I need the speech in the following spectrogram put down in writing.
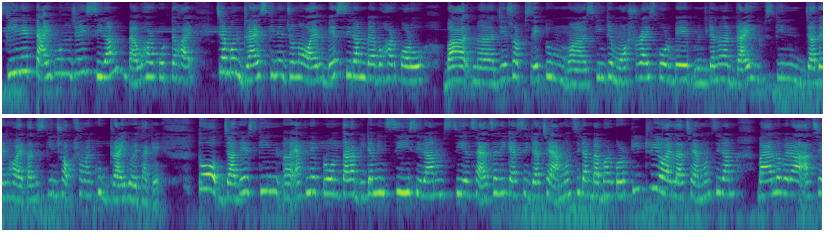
স্কিনের টাইপ অনুযায়ী সিরাম ব্যবহার করতে হয়। যেমন ড্রাই স্কিনের জন্য অয়েল বেস সিরাম ব্যবহার করো বা যেসব একটু স্কিনকে ময়শ্চারাইজ করবে, কেননা ড্রাই স্কিন যাদের হয়, তাদের স্কিন সবসময় খুব ড্রাই হয়ে থাকে। তো যাদের স্কিন অ্যাকনে প্রোন তারা vitamin C serum C salicylic acid আছে, এমন সিরাম ব্যবহার করো টি ট্রি অয়েল আছে, এমন সিরাম বা অ্যালোভেরা আছে,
